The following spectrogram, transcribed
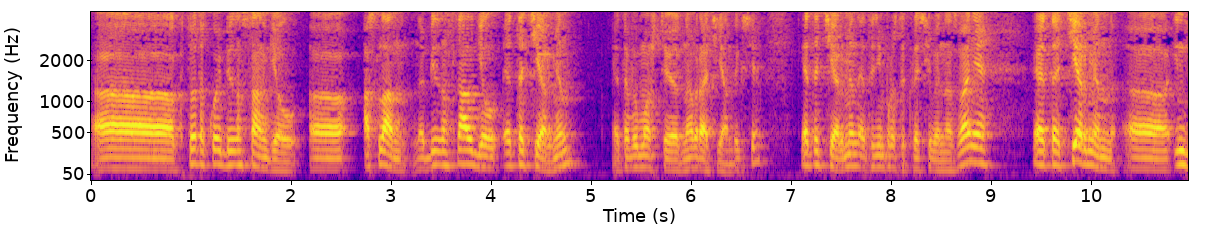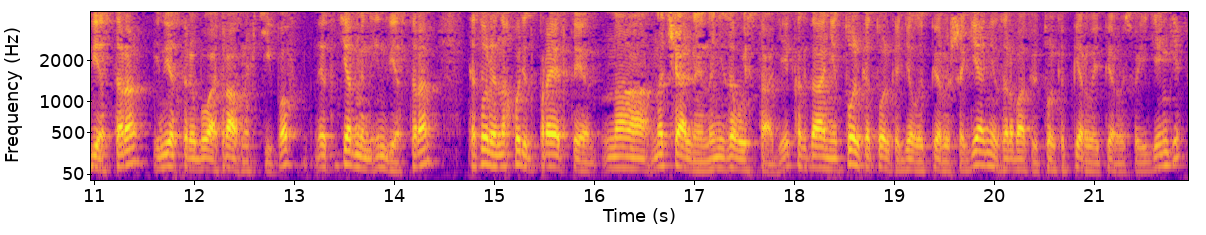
А, кто такой бизнес-ангел? А, Аслан, бизнес-ангел это термин, это вы можете набрать в Яндексе. Это термин, это не просто красивое название. Это термин э, инвестора. Инвесторы бывают разных типов. Это термин инвестора, который находит проекты на начальной, на низовой стадии, когда они только-только делают первые шаги, они зарабатывают только первые-первые свои деньги,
